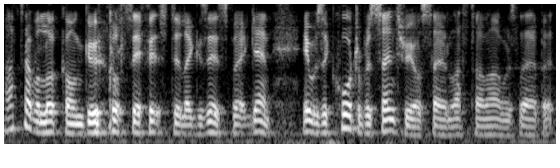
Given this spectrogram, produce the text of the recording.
I have to have a look on Google see if it still exists. But again, it was a quarter of a century or so last time I was there. But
